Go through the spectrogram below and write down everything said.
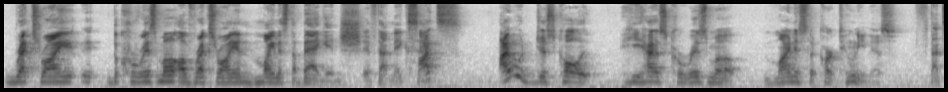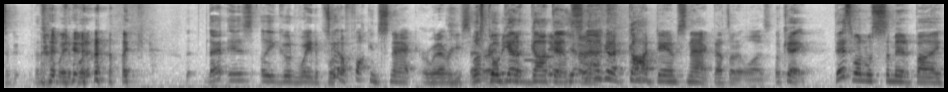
Rex Ryan, the charisma of Rex Ryan minus the baggage, if that makes sense. I would just call it. He has charisma minus the cartooniness. that's a good, that's a good way to put it. like, Th- That is a good way to let's put get a fucking snack or whatever he said. Let's right? go get a goddamn Yeah, snack. Let's go get a goddamn snack. That's what it was. Okay, this one was submitted by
